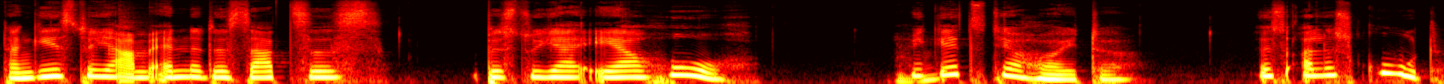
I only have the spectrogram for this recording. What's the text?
dann gehst du ja am Ende des Satzes, bist du ja eher hoch. Wie Mhm. geht's dir heute? Ist alles gut?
